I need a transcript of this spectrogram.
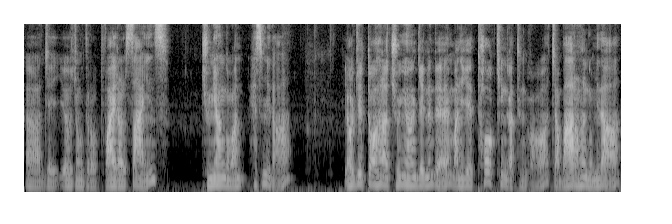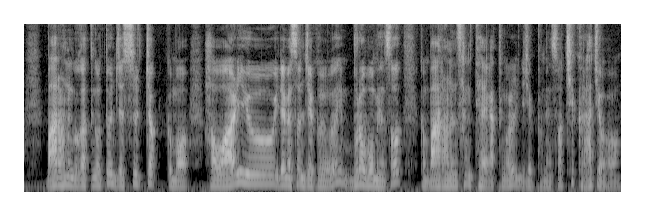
아, 이제 이 정도로 vital signs, 중요한 것만 했습니다. 여기 또 하나 중요한 게 있는데 만약에 터킹 같은 거, 자 말하는 겁니다. 말하는 것 같은 것도 이제 슬쩍 그 뭐 How are you 이러면서 이제 그 물어보면서 그 말하는 상태 같은 걸 이제 보면서 체크를 하죠.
